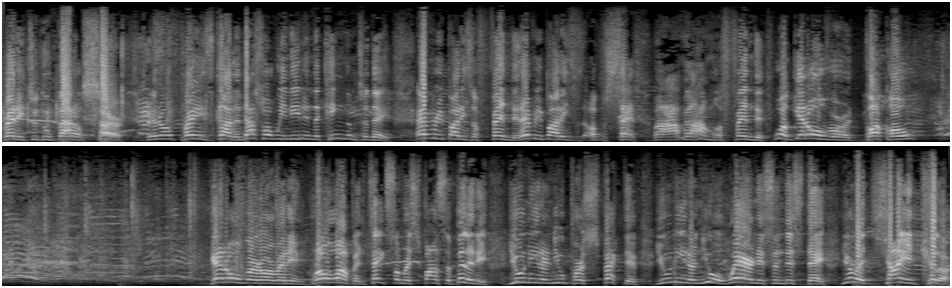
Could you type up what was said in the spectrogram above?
ready to do battle, sir. You know, praise God. And that's what we need in the kingdom today. Everybody's offended. Everybody's upset. I'm, I'm offended. Well, get over it, bucko. Get over it already and grow up and take some responsibility. You need a new perspective. You need a new awareness in this day. You're a giant killer.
